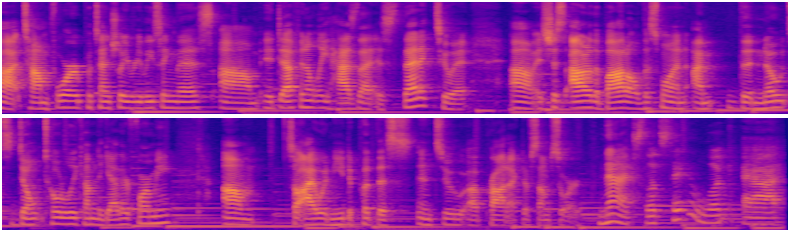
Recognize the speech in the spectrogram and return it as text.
uh, Tom Ford potentially releasing this. Um, it definitely has that aesthetic to it. Um, it's just out of the bottle. This one, I'm the notes don't totally come together for me. Um, so I would need to put this into a product of some sort. Next, let's take a look at,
